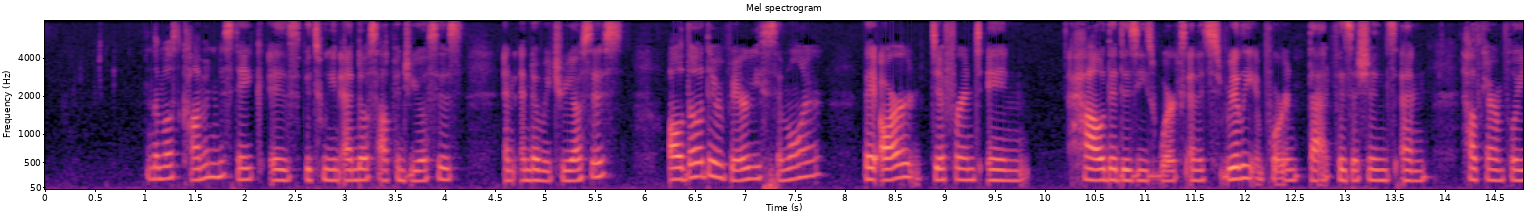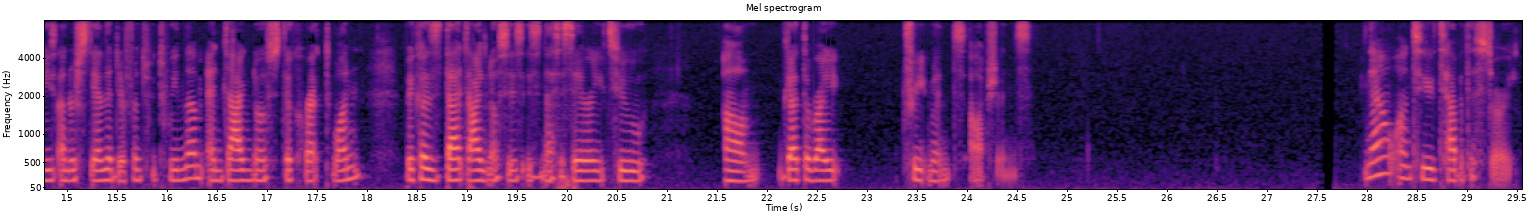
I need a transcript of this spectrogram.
The most common mistake is between endosalpingiosis and endometriosis. Although they're very similar, they are different in how the disease works, and it's really important that physicians and healthcare employees understand the difference between them and diagnose the correct one because that diagnosis is necessary to um, get the right treatment options. Now, on to Tabitha's story.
